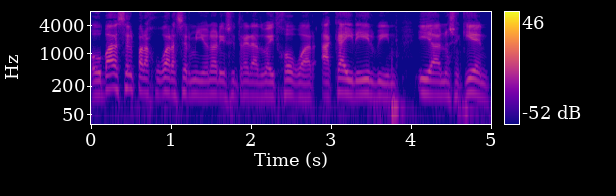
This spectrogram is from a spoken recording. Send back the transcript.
¿O va a ser para jugar a ser millonarios y traer a Dwight Howard, a Kyrie Irving y a no sé quién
